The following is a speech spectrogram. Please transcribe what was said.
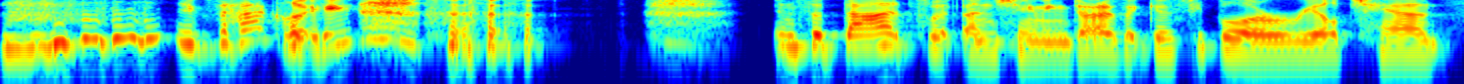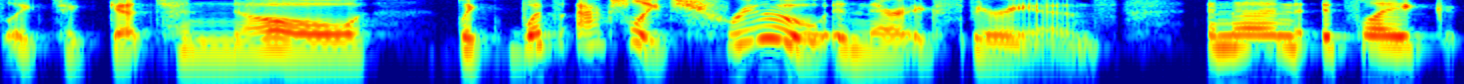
exactly. and so that's what unshaming does. It gives people a real chance like to get to know like what's actually true in their experience and then it's like,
